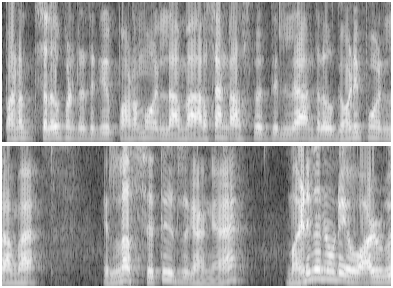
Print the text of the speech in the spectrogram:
பணம் செலவு பண்ணுறதுக்கு பணமும் இல்லாமல் அரசாங்க ஆஸ்பத்திரியில் அந்தளவு கவனிப்பும் இல்லாமல் எல்லாம் செத்துக்கிட்டு இருக்காங்க. மனிதனுடைய வாழ்வு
